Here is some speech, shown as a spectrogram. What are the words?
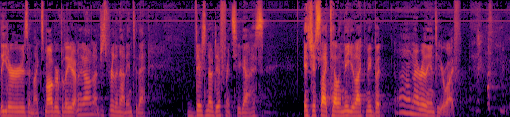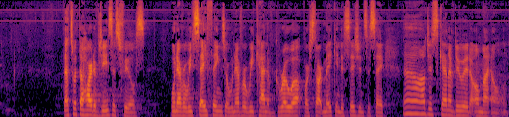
leaders and like small group leaders. I mean, I'm just really not into that." There's no difference, you guys. It's just like telling me you like me, but I'm not really into your wife. That's what the heart of Jesus feels whenever we say things or whenever we kind of grow up or start making decisions to say, no, I'll just kind of do it on my own.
